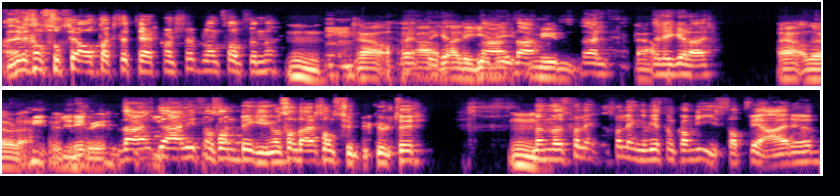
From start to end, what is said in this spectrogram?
Det er litt sånn sosialt akseptert, kanskje, blant samfunnet. Mm. mm. Ja, ja det, ligger, det, det, det, ligger der. Ja, det gjør det. Det er, det er litt sånn, sånn bygging og sånn, det er sånn subkultur. Mm. Men så lenge, så lenge, vi kan vise at vi er eh,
